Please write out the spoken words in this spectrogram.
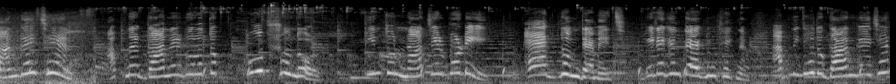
গান গাইছেন? আপনার গানেরগুলো তো খুব সুন্দর। কিন্তু নাচের বডি একদম ড্যামেজ এটা কিন্তু একদম ঠিক না। আপনি যেহেতু গান গাইছেন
